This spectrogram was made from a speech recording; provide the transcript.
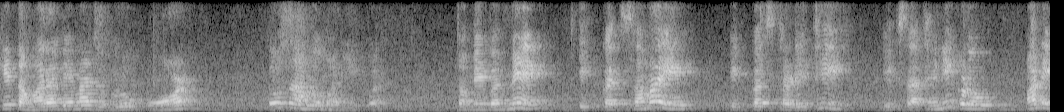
કે તમારા બેમાં ઝઘડો કોણ? તો સાંભળો મારી એકવાર તમે બંને એક જ સમયે, એક જ સ્થળેથી એક સાથે નીકળો અને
